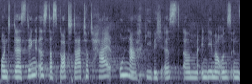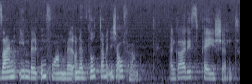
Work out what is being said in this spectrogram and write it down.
Und das Ding ist, dass Gott da total unnachgiebig ist, ähm, indem er uns in seinem Ebenbild umformen will. Und er wird damit nicht aufhören. And God is patient.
